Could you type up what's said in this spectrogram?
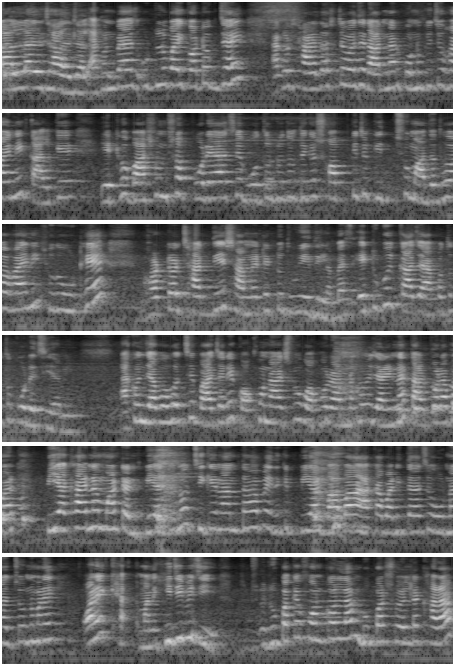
লাল লাল ঝাল ঝাল। এখন ব্যাস উঠল বাই কটক যাই। এখন সাড়ে দশটা বাজে রান্নার কোনো কিছু হয়নি। কালকে এঠো বাসন সব পড়ে আছে বোতল টোতল থেকে সব কিছু কিচ্ছু মাজা ধোয়া হয়নি। শুধু উঠে ঘরটার ঝাড় দিয়ে সামনেটা একটু ধুয়ে দিলাম। ব্যাস এটুকুই কাজ আপাতত করেছি আমি। এখন যাব হচ্ছে বাজারে, কখন আসব, কখন রান্না হবে জানি না। তারপর আবার পিয়া খায় না মাটন। পিয়ার জন্য চিকেন আনতে হবে, এদিকে পিয়ার বাবা একা বাড়িতে আছে, ওনার জন্য মানে অনেক মানে হিজিবিজি। রূপাকে ফোন করলাম, রূপার শরীরটা খারাপ।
